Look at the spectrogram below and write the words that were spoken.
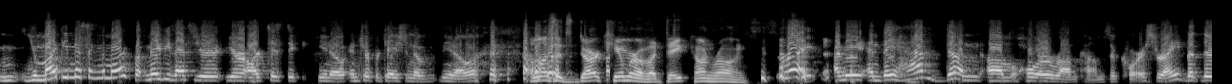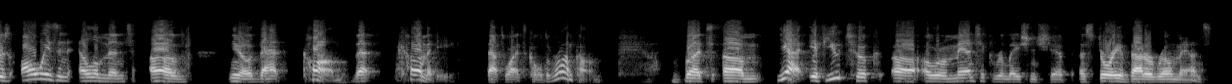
you might be missing the mark, but maybe that's your your artistic, you know, interpretation of, you know. Unless it's dark humor of a date gone wrong. right. I mean, and they have done um, horror rom coms, of course, right? But there's always an element of, you know, that calm, that comedy. That's why it's called a rom com. But um, yeah, if you took uh, a romantic relationship, a story about a romance,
